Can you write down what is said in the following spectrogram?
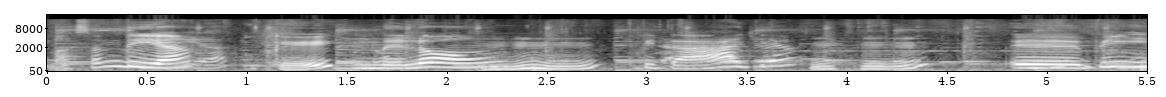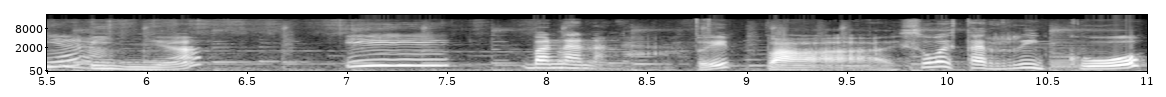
más sandía, Ok. melón, pitaya, eh, piña Piña. y banana. Epa, eso va a estar rico.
